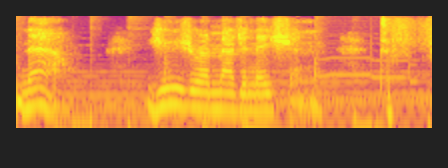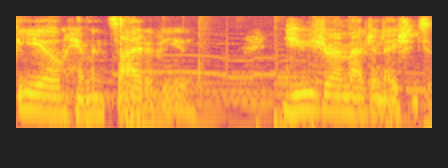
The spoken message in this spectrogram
Now, use your imagination to feel him inside of you. Use your imagination to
